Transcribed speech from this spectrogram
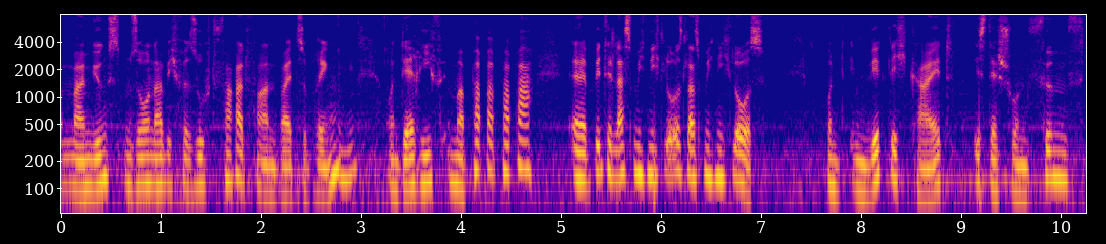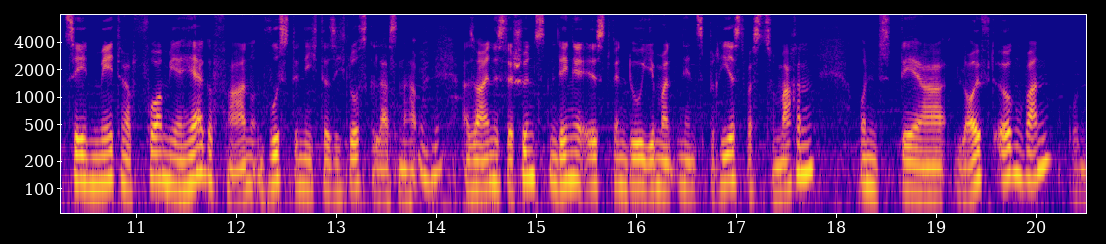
meinem jüngsten Sohn habe ich versucht, Fahrradfahren beizubringen. Mhm. Und der rief immer, Papa, Papa, äh, bitte lass mich nicht los, lass mich nicht los. Und in Wirklichkeit ist er schon fünf, zehn Meter vor mir hergefahren und wusste nicht, dass ich losgelassen habe. Mhm. Also eines der schönsten Dinge ist, wenn du jemanden inspirierst, was zu machen und der läuft irgendwann und,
